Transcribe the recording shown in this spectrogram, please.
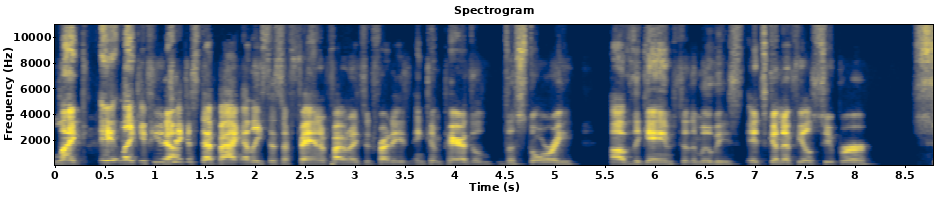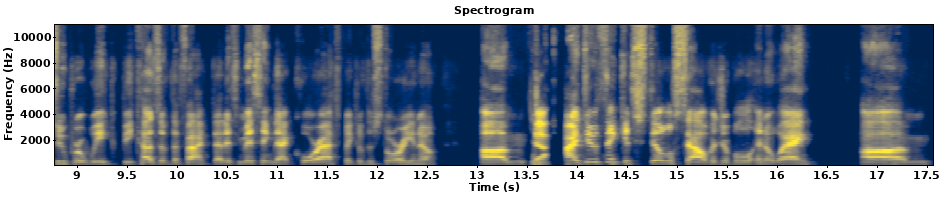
like it. Like if you Yeah. take a step back, at least as a fan of Five Nights at Freddy's, and compare the the story of the games to the movies, it's gonna feel super, super weak because of the fact that it's missing that core aspect of the story. You know. Um. Yeah. I do think it's still salvageable in a way. Um.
